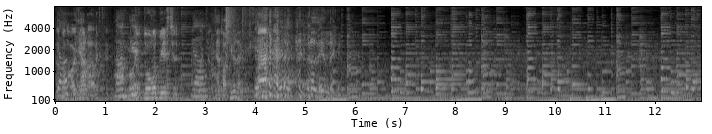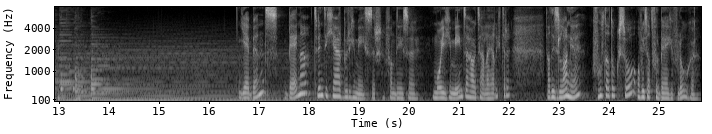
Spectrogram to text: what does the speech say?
En Ja. van hout Ja. ja. elektro. Dank u. Mooi dolenbiertje. Ja. Ja, dat is heel lekker. Dat is heel lekker. Jij bent bijna 20 jaar burgemeester van deze mooie gemeente Houthalen-Helchteren. Dat is lang, hè? Voelt dat ook zo? Of is dat voorbij gevlogen?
